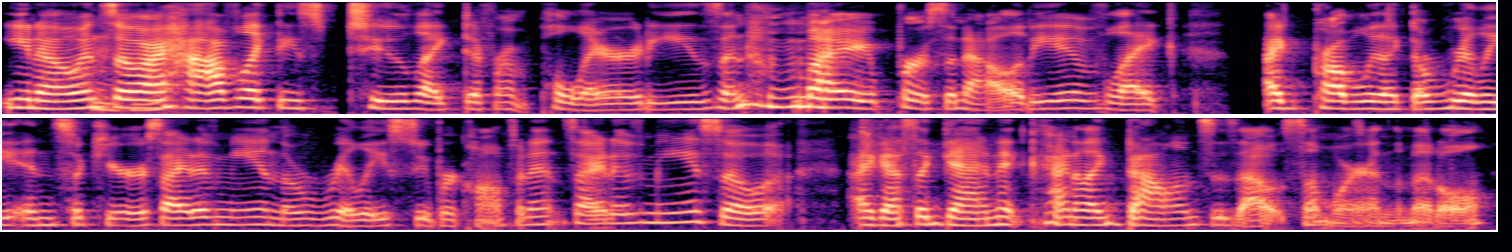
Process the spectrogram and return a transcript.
You know, and so I Mhm. have like these two like different polarities in my personality of like I probably like the really insecure side of me and the really super confident side of me. So I guess again, it kind of like balances out somewhere in the middle.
